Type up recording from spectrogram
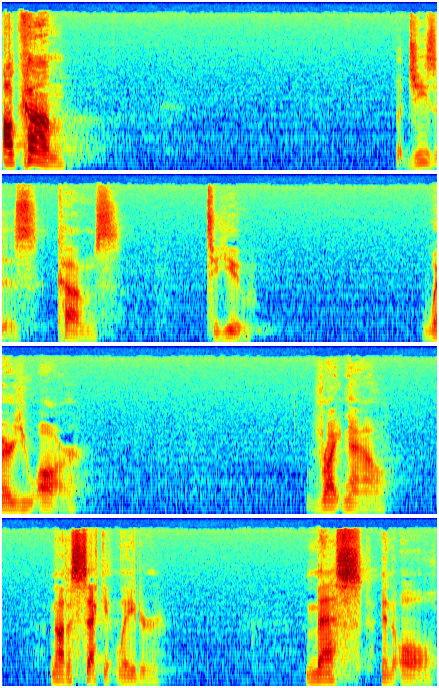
I'll come. But Jesus comes to you where you are right now, not a second later mess and all.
